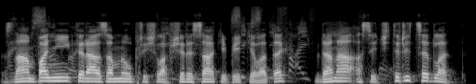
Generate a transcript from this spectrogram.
Znám paní, která za mnou přišla v 65 letech, vdaná asi 40 let.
